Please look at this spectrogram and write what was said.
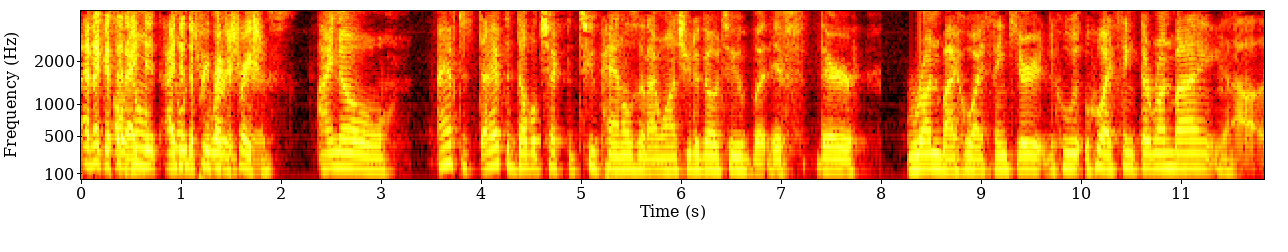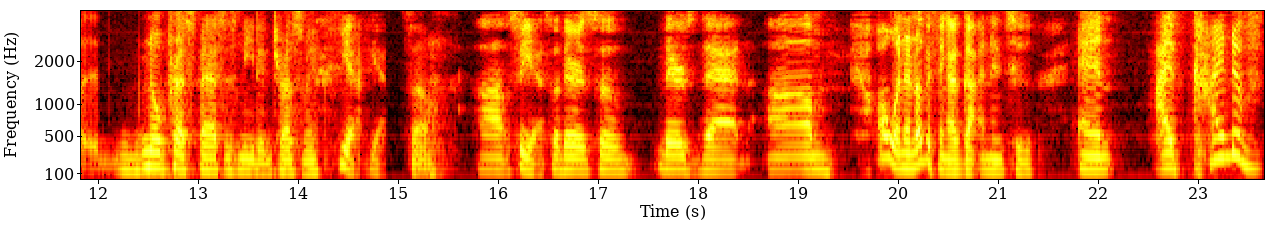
And like I said, Oh, I did I did the pre-registration. Chris. I know. I have to. I have to double check the two panels that I want you to go to. But if they're run by who I think you're, who who I think they're run by, uh, no press pass is needed. Trust me. Yeah, yeah. So Uh, so yeah, so there's so there's that. Um, oh, and another thing I've gotten into, and I've kind of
